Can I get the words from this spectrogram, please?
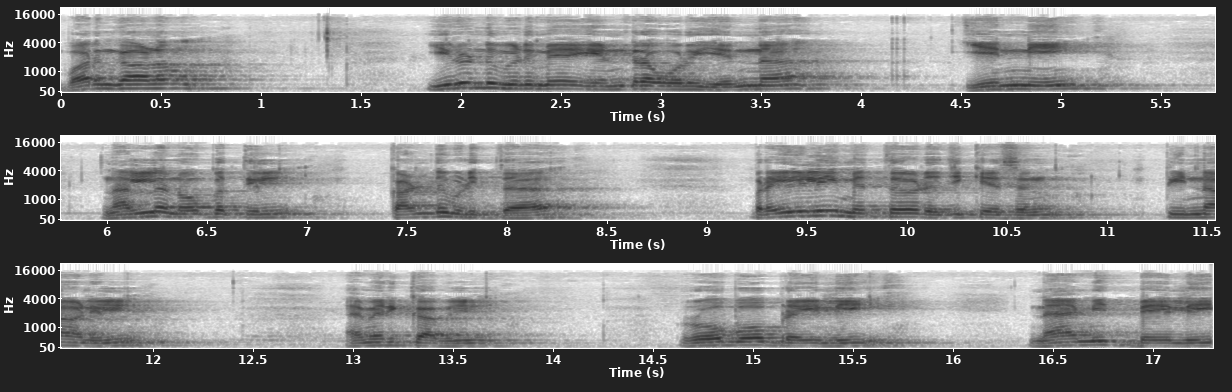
வருங்காலம் இருண்டு விடுமே என்ற ஒரு எண்ண எண்ணி நல்ல நோக்கத்தில் கண்டுபிடித்த பிரெய்லி மெத்தட் எஜுகேஷன் பின்னாளில் அமெரிக்காவில் ரோபோ பிரெய்லி நாமித் பெய்லி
